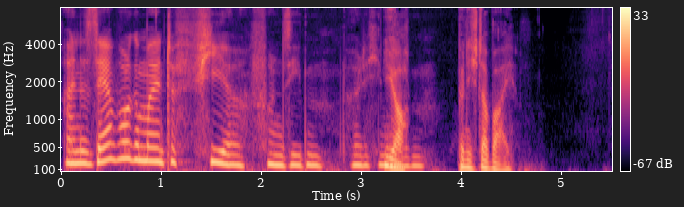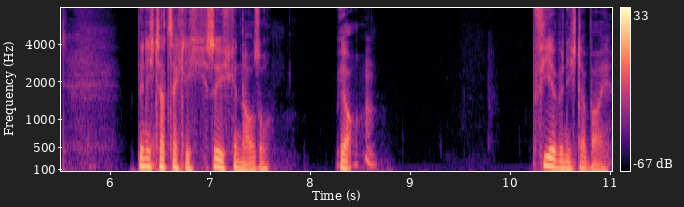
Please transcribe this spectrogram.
eine sehr wohlgemeinte 4 von 7 würde ich ihm Ja. geben. Bin ich dabei. Bin ich tatsächlich, sehe ich genauso. Ja. Vier bin ich dabei.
